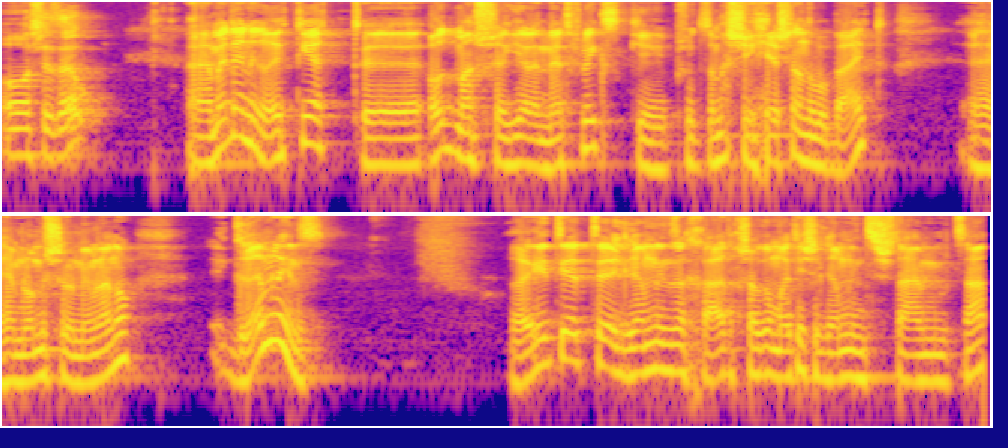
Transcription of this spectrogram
או שזהו? האמת אני ראיתי את אה, עוד משהו שהגיע לנטפליקס, כי פשוט זה מה שיש לנו בבית, אה, הם לא משלמים לנו, גרמלינס. ראיתי את אה, גרמלינס 1, עכשיו גם ראיתי שגרמלינס 2 נמצא.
